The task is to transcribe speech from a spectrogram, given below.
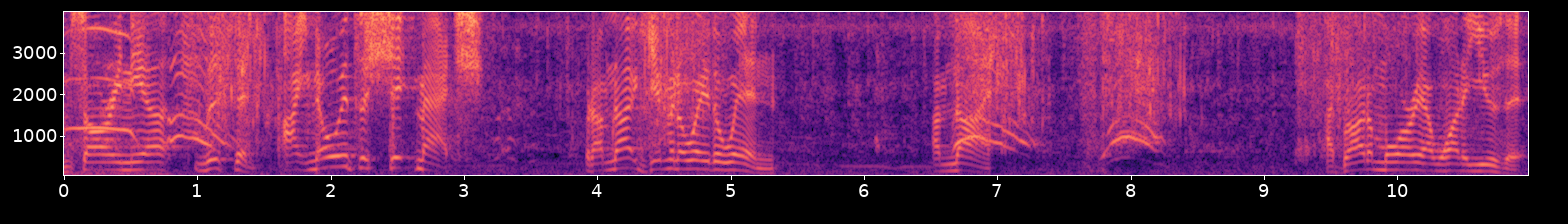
I'm sorry, Nea. Listen, I know it's a shit match, but I'm not giving away the win. I'm not. I brought a Mori, I want to use it.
